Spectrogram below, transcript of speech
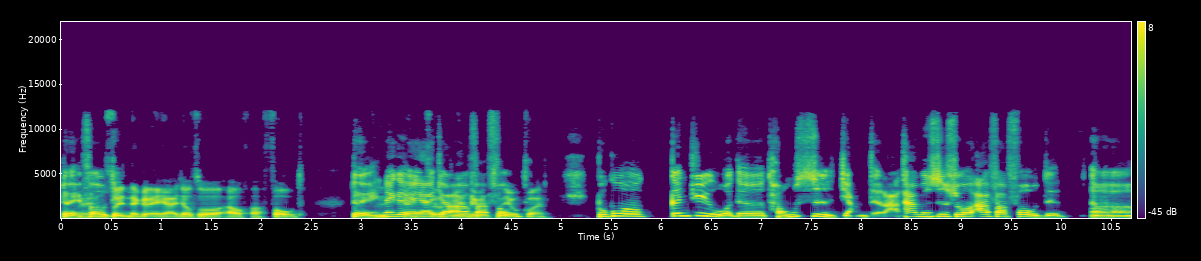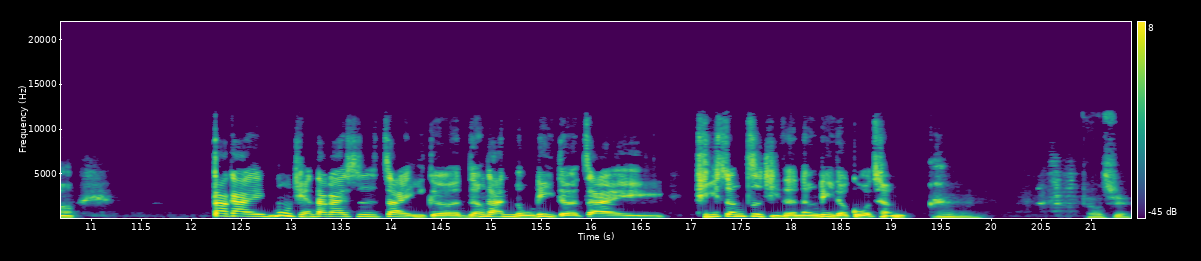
对，folding，所以那个 AI 叫做 AlphaFold。对，那个 AI 叫 AlphaFold。不过根据我的同事讲的啦，他们是说 AlphaFold 呃，大概目前大概是在一个仍然努力的在提升自己的能力的过程。嗯，了解。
